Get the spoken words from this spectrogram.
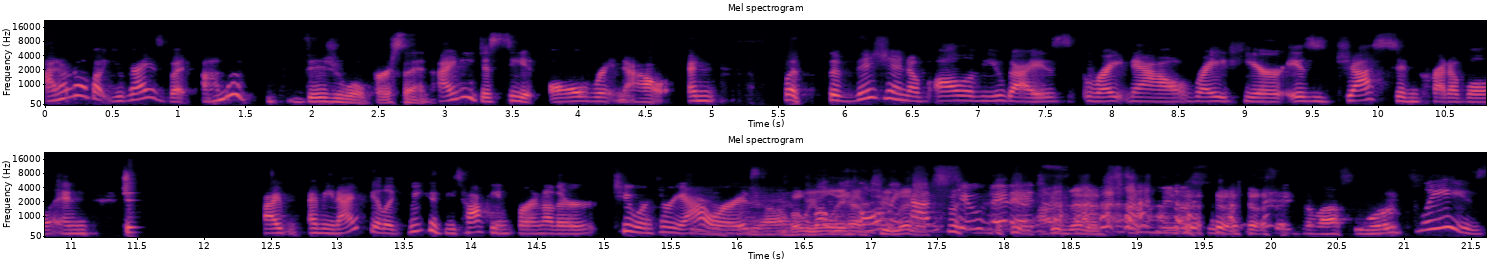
I don't know about you guys, but I'm a visual person. I need to see it all written out and. But the vision of all of you guys right now, right here, is just incredible. And just, I, I mean, I feel like we could be talking for another two or three hours. Yeah. But we But only we have two only have minutes. two minutes. two minutes. Two minutes to say the last word. Please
